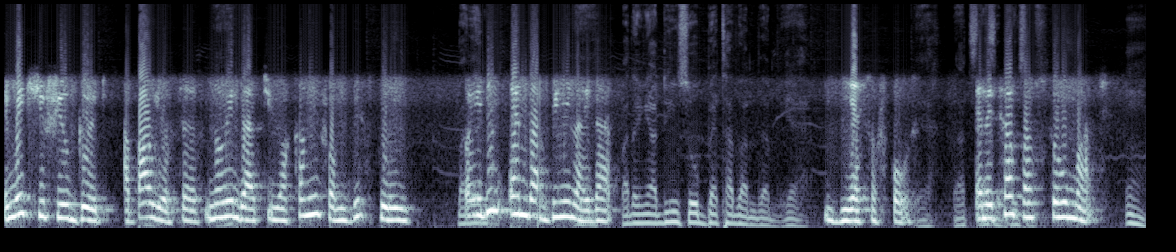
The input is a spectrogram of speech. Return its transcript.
It makes you feel good about yourself, knowing that you are coming from this place, But but, you didn't end up being like that. But then you are doing so better than them. Yeah. Yes, of course. That's, and that's it helps us so much. Mm.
